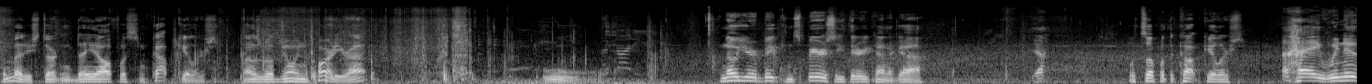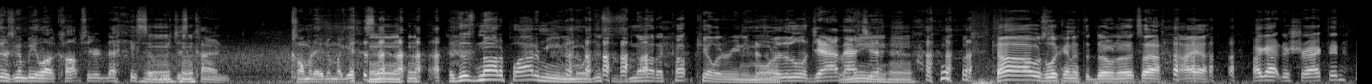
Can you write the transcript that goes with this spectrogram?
Somebody's starting the day off with some cop killers. Might as well join the party, right? Ooh. I know you're a big conspiracy theory kind of guy. Yeah. What's up with the cop killers? Hey, we knew there's gonna be a lot of cops here today, so we just kind of accommodate them, I guess. it does not apply to me anymore. This is not a cop killer With a little jab at me, you. huh? no, I was looking at the donuts. I I, uh, I got distracted.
